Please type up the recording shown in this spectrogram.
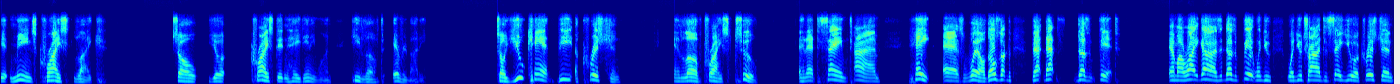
It means Christ like. So your Christ didn't hate anyone. He loved everybody. So you can't be a Christian and love Christ too. And at the same time, hate as well. Those are that that doesn't fit. Am I right, guys? It doesn't fit when you when you're trying to say you're a Christian,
